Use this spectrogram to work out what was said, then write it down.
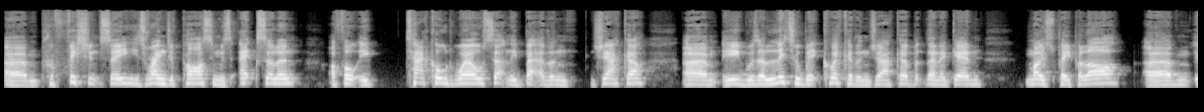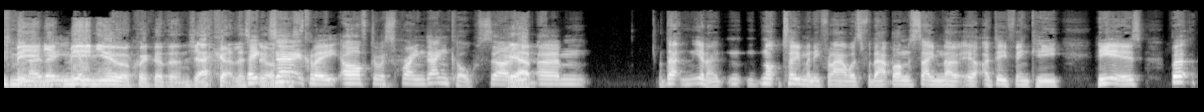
um, proficiency. His range of passing was excellent. I thought he tackled well, certainly better than Xhaka. Um, he was a little bit quicker than Xhaka, but then again, most people are. Um, me, know, and you, me and you are quicker than Xhaka. Let's exactly after a sprained ankle. So yeah. um, that you know, n- not too many flowers for that. But on the same note, I do think he he is. But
